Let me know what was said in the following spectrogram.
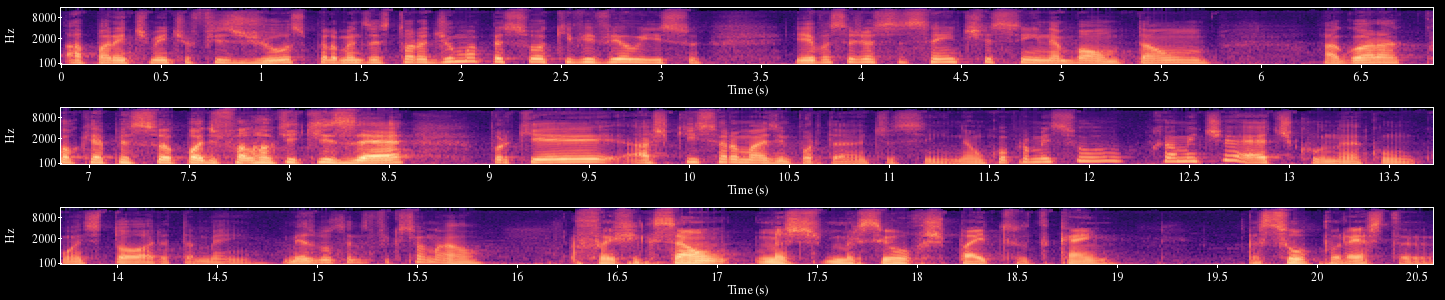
aparentemente eu fiz jus, pelo menos a história de uma pessoa que viveu isso. E aí você já se sente assim, né? Bom, então agora qualquer pessoa pode falar o que quiser, porque acho que isso era o mais importante, assim, né? Um compromisso realmente ético, né? Com, com a história também, mesmo sendo ficcional. Foi ficção, mas mereceu o respeito de quem passou por esta,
